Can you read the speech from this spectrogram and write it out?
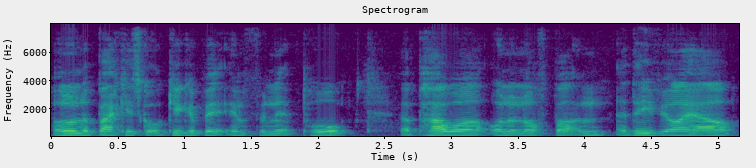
And on the back it's got a gigabit Ethernet port, a power on and off button, a DVI out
